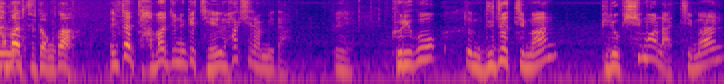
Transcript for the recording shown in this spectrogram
잡아주던가 일단 잡아주는 게 제일 확실합니다. 예. 그리고 좀 늦었지만 비록 심어놨지만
